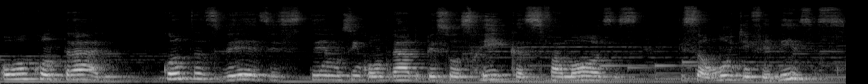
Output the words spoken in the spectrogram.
Ou ao contrário, quantas vezes temos encontrado pessoas ricas, famosas, que são muito infelizes?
